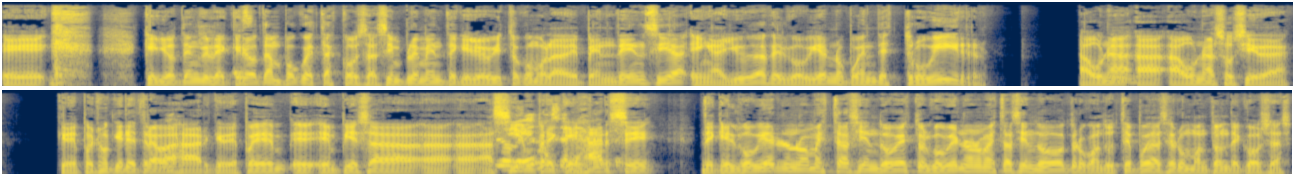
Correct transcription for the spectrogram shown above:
eh, que yo tengo y le creo tampoco estas cosas, simplemente que yo he visto como la dependencia en ayudas del gobierno pueden destruir a una, Mm. a, a una sociedad que después no quiere trabajar, que después eh, empieza a, a- a Lo siempre quejarse de que el gobierno no me está haciendo esto, el gobierno no me está haciendo otro, cuando usted puede hacer un montón de cosas.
